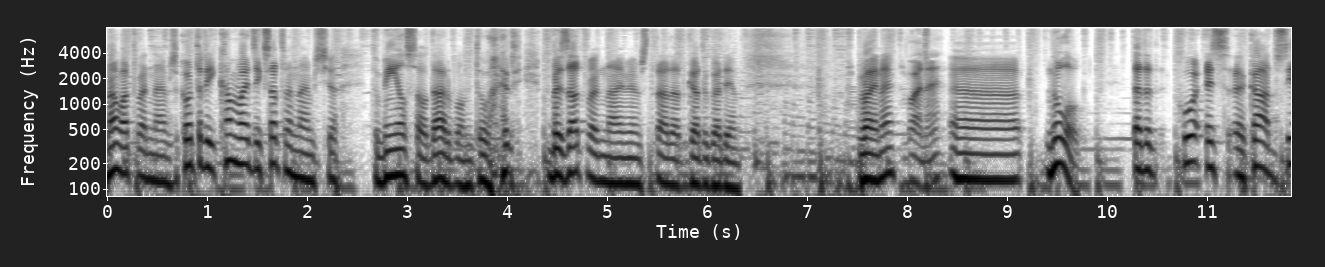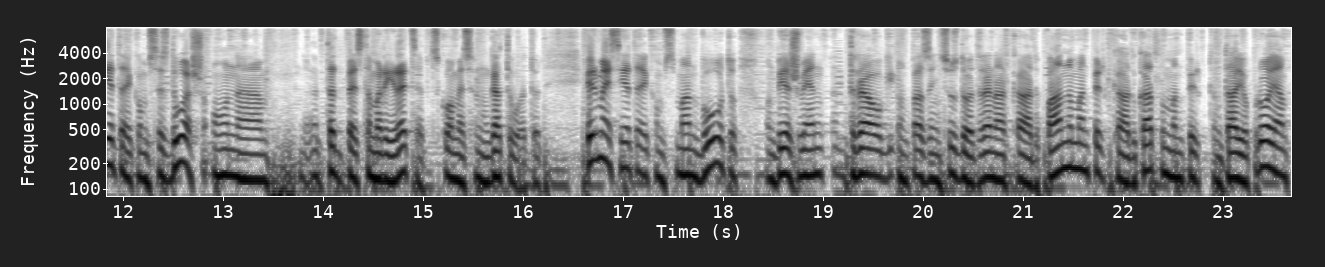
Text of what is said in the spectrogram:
nav atvaļinājums, kaut arī kam vajadzīgs atvaļinājums, ja tu mīli savu darbu un tu vari bez atvaļinājumiem strādāt gadu gadiem. Vai ne? Vai ne? Uh, nu, lūk. Tātad, ko es, kādus ieteikumus es došu, un uh, tad pēc tam arī receptes, ko mēs varam gatavot. Pirmais ieteikums man būtu, un bieži vien draugi un paziņas uzdod Renātu kādu pannu man pirkt, kādu katlu man pirkt, un tā joprojām.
